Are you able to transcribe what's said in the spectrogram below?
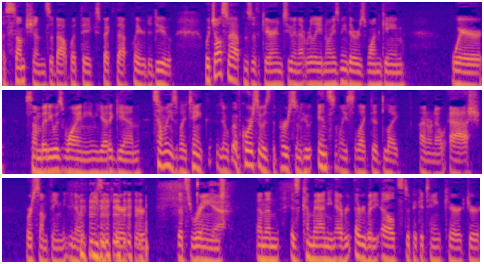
assumptions about what they expect that player to do, which also happens with Garen too. And that really annoys me. There was one game where somebody was whining yet again. Someone needs to play tank. Of course, it was the person who instantly selected like, I don't know, Ash or something, you know, easy character that's ranged Yeah. and then is commanding every, everybody else to pick a tank character.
